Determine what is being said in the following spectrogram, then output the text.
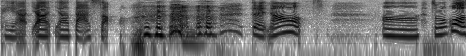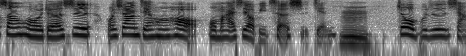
可以要要要打扫，嗯、对，然后嗯，怎么过生活？我觉得是我希望结婚后我们还是有彼此的时间，嗯，就我不是想。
